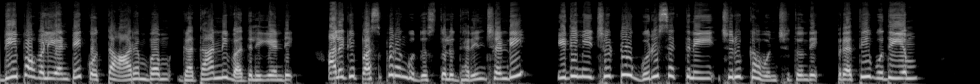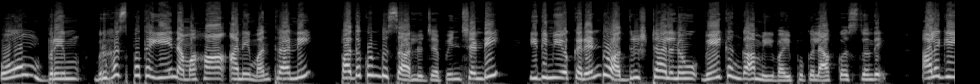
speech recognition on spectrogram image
దీపావళి అంటే కొత్త ఆరంభం గతాన్ని వదిలేయండి. అలాగే పసుపు రంగు దుస్తులు ధరించండి. ఇది మీ చుట్టూ గురుశక్తిని చురుగ్గా ఉంచుతుంది. ప్రతి ఉదయం ఓం బ్రిం బృహస్పతయే నమః అనే మంత్రాన్ని పదకొండు సార్లు జపించండి. ఇది మీ యొక్క రెండు అదృష్టాలను వేగంగా మీ వైపుకు లాక్కొస్తుంది. అలాగే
